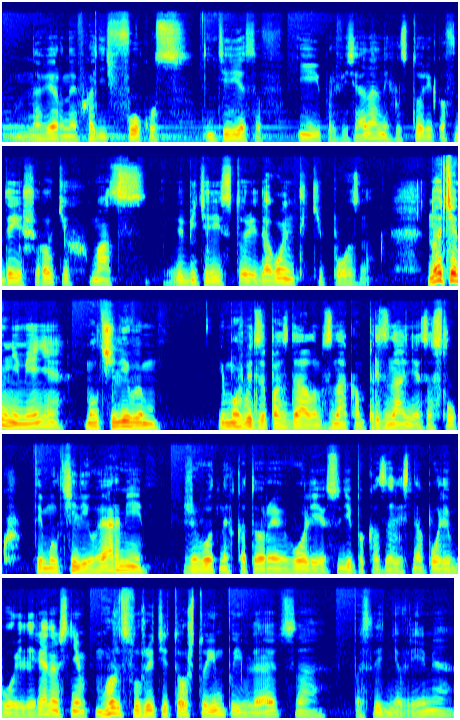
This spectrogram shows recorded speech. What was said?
наверное, входить в фокус интересов и профессиональных историков, да и широких масс любителей истории довольно-таки поздно. Но, тем не менее, молчаливым и, может быть, запоздалым знаком признания заслуг этой молчаливой армии, животных, которые волей судьбы оказались на поле боя или рядом с ним, может служить и то, что им появляются в последнее время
